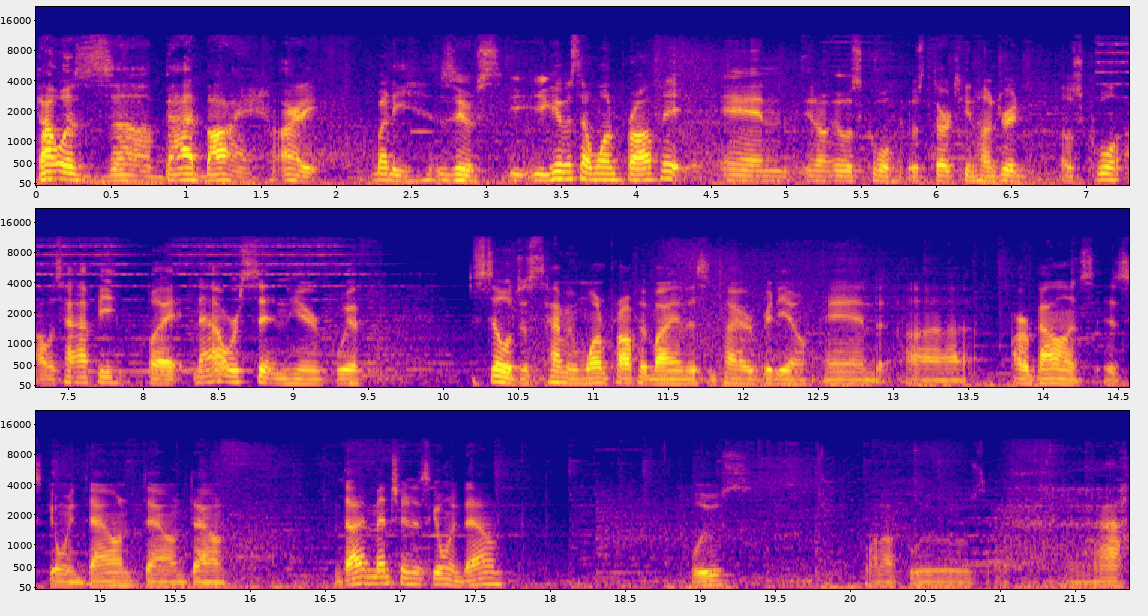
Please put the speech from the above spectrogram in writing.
That was uh, bad buy. All right, buddy, Zeus. You, you gave us that one profit, and you know it was cool. It was 1300. It was cool. I was happy. But now we're sitting here with still just having one profit buy in this entire video, and uh, our balance is going down, down, down. Did I mention it's going down? Blues. One off blues. Ah.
